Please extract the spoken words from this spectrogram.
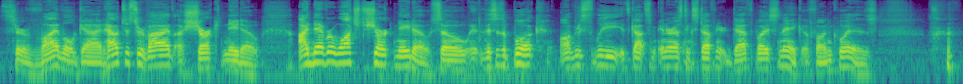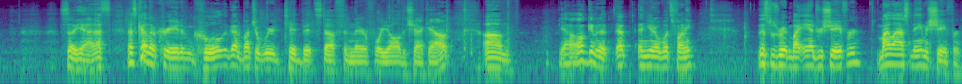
survival guide: How to survive a Sharknado. I never watched Sharknado, so this is a book. Obviously, it's got some interesting stuff in here. Death by Snake, a fun quiz. so yeah, that's that's kind of creative and cool. They've got a bunch of weird tidbit stuff in there for you all to check out. Um, yeah, I'll give it a. And you know what's funny? This was written by Andrew Shaffer. My last name is Schaefer.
